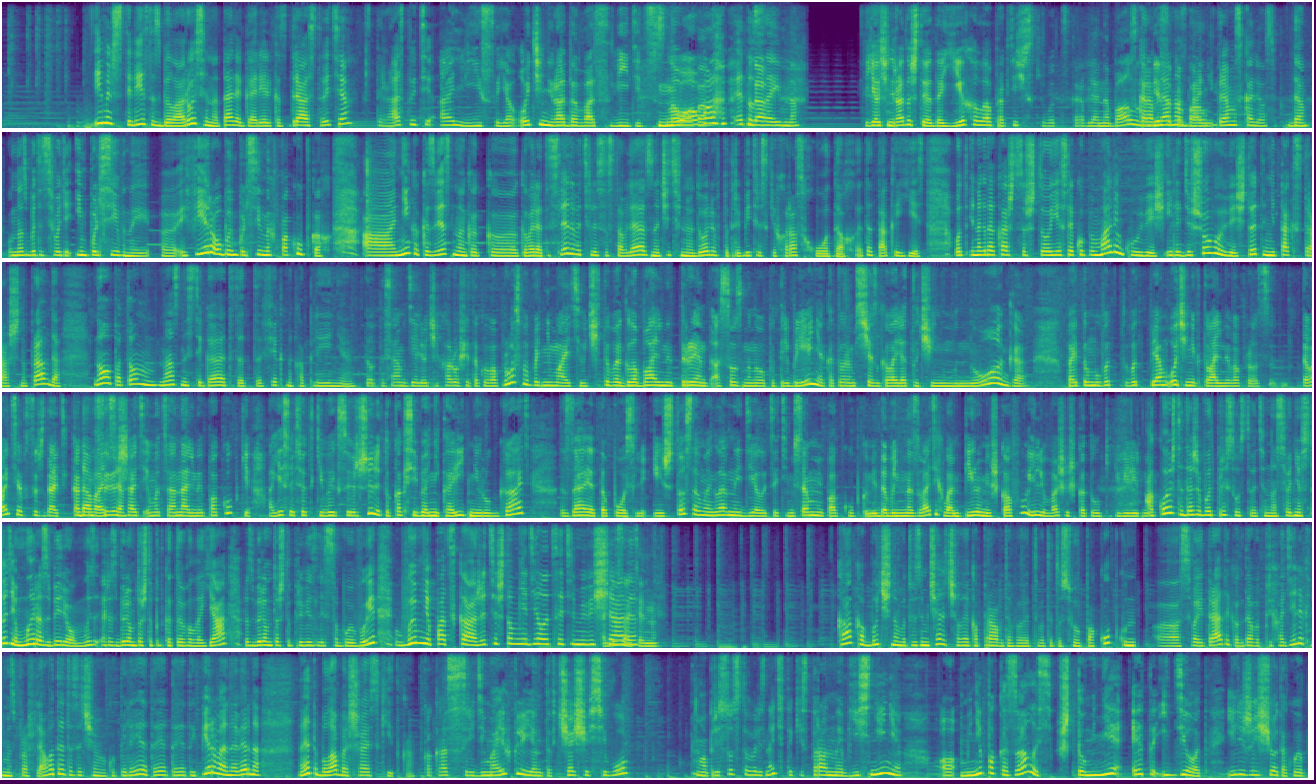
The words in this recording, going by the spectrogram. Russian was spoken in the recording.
Имидж-стилист из Беларуси Наталья Горелько. Здравствуйте. Здравствуйте, Алиса. Я очень рада вас видеть снова. снова. Это да. взаимно. Я очень рада, что я доехала практически вот с корабля на бал. С корабля на бал, прямо с колес. Да. У нас будет сегодня импульсивный э, эфир об импульсивных покупках. А они, как известно, как э, говорят исследователи, составляют значительную долю в потребительских расходах. Это так и есть. Вот иногда кажется, что если купим маленькую вещь или дешевую вещь, то это не так страшно, правда? Но потом нас настигает этот эффект накопления. То, на самом деле очень хороший такой вопрос вы поднимаете, учитывая глобальный тренд осознанного потребления, о котором сейчас говорят очень много. Поэтому вот, вот прям очень актуальный вопрос. Давайте обсуждать, как Давайте. совершать эмоциональные покупки, а если все-таки вы их совершили, то как себя не корить, не ругать за это после. И что самое главное делать с этими самыми покупками, дабы не назвать их вампирами в шкафу или в вашей шкатулке ювелирной. А кое-что даже будет присутствовать у нас сегодня в студии. Мы разберем. Мы разберем то, что подготовила я, разберем то, что привезли с собой вы. Вы мне подскажете, что мне делать с этими вещами. Обязательно как обычно, вот вы замечали, человек оправдывает вот эту свою покупку, э, свои траты, когда вы приходили к нему и спрашивали, а вот это зачем вы купили, это, это, это. И первое, наверное, на это была большая скидка. Как раз среди моих клиентов чаще всего а, присутствовали, знаете, такие странные объяснения. А, мне показалось, что мне это идет. Или же еще такое,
